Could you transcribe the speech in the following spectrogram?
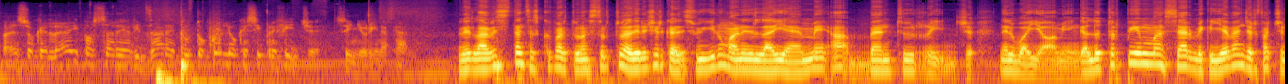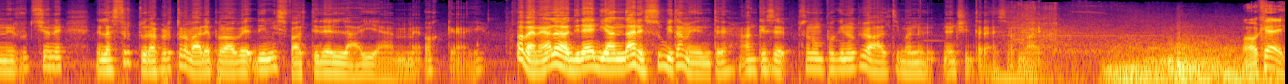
Penso che lei possa realizzare tutto quello che si prefigge, signorina Khan. La Resistenza ha scoperto una struttura di ricerca sugli inumani dell'AIM a Venture Ridge, nel Wyoming. Al dottor Pym serve che gli Avenger facciano irruzione nella struttura per trovare prove dei misfatti dell'AIM. Ok. Va bene, allora direi di andare subitamente, anche se sono un pochino più alti, ma non ci interessa ormai. Ok,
